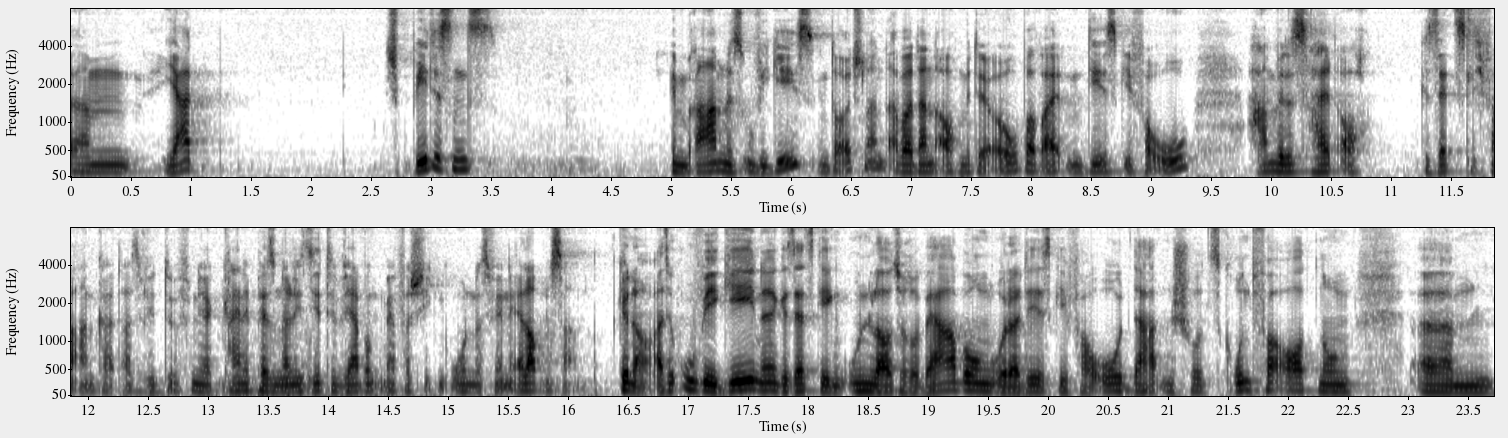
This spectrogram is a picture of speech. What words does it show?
ähm, ja, spätestens im Rahmen des UWGs in Deutschland, aber dann auch mit der europaweiten DSGVO haben wir das halt auch gesetzlich verankert. Also wir dürfen ja keine personalisierte Werbung mehr verschicken, ohne dass wir eine Erlaubnis haben. Genau, also UWG, ne, Gesetz gegen unlautere Werbung oder DSGVO, Datenschutz, Grundverordnung, ähm,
